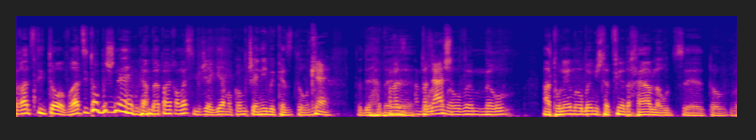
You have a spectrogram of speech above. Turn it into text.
רצתי טוב, רצתי טוב בשניהם, גם ב-2015 בשביל להגיע מקום שני בכזה טורניר. כן. אתה יודע, בטורניר מרובה- הטורניר מרובה משתתפים אתה חייב לרוץ אה, טוב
